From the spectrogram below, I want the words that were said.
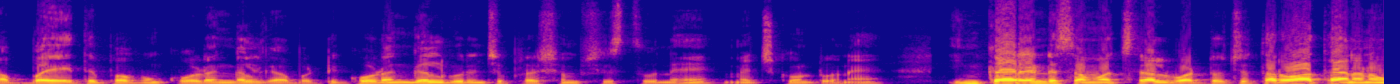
అబ్బాయి అయితే పాపం కోడంగల్ కాబట్టి కోడంగల్ గురించి ప్రశంసిస్తూనే మెచ్చుకుంటూనే ఇంకా రెండు సంవత్సరాలు పట్టవచ్చు తర్వాత ఆయనను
